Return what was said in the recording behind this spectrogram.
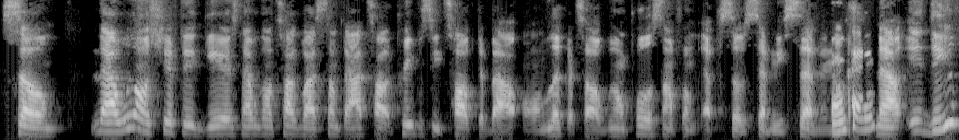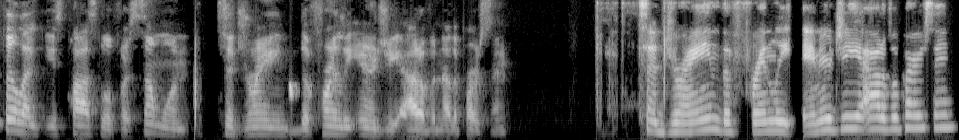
So now we're gonna shift it gears. Now we're gonna talk about something I talked previously talked about on Liquor Talk. We're gonna pull something from episode seventy-seven. Okay. Now, it, do you feel like it's possible for someone to drain the friendly energy out of another person? To drain the friendly energy out of a person?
